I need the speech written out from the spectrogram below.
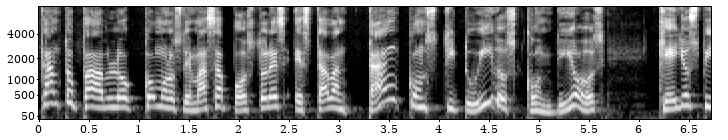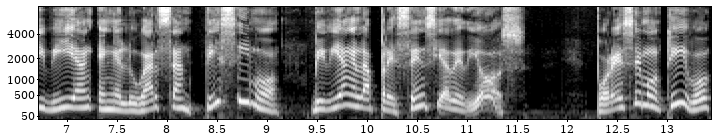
Tanto Pablo como los demás apóstoles estaban tan constituidos con Dios que ellos vivían en el lugar santísimo, vivían en la presencia de Dios. Por ese motivo,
